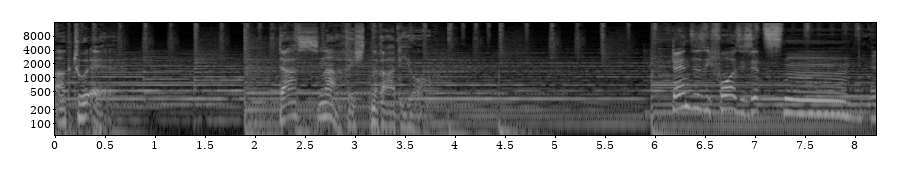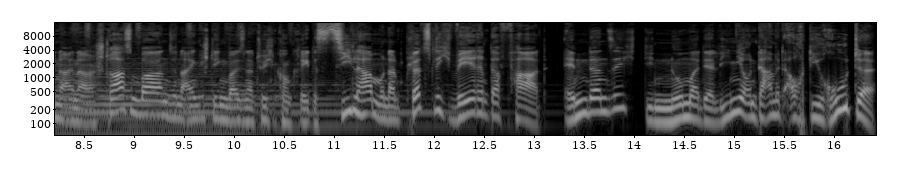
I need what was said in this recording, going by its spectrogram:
aktuell. Das Nachrichtenradio. Stellen Sie sich vor, Sie sitzen in einer Straßenbahn, sind eingestiegen, weil Sie natürlich ein konkretes Ziel haben und dann plötzlich während der Fahrt ändern sich die Nummer der Linie und damit auch die Route.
